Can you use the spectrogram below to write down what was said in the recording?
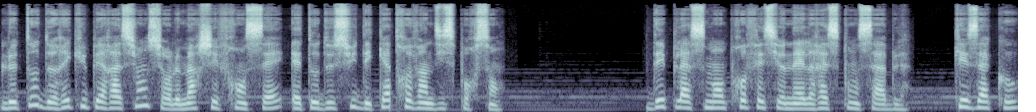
Le taux de récupération sur le marché français est au-dessus des 90%. Déplacement professionnel responsable. Kesako.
